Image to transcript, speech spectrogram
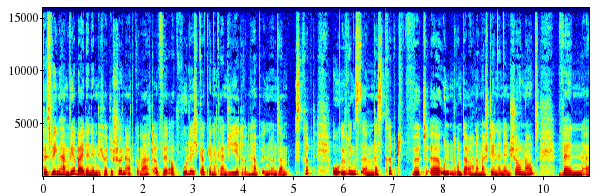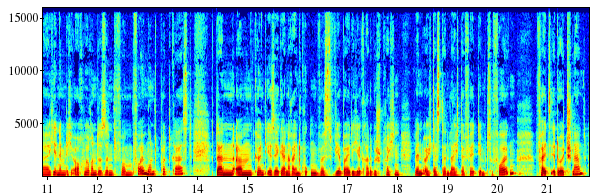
deswegen haben wir beide nämlich heute schön abgemacht, ob wir, obwohl ich gar keine Kanji hier drin habe in unserem Skript. Oh, übrigens, ähm, das Skript wird äh, unten drunter auch nochmal stehen in den Show Notes. Wenn äh, hier nämlich auch Hörende sind vom Vollmond-Podcast, dann ähm, könnt ihr sehr gerne reingucken, was wir beide hier gerade besprechen, wenn euch das dann leichter fällt, dem zu folgen, falls ihr Deutsch lernt.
